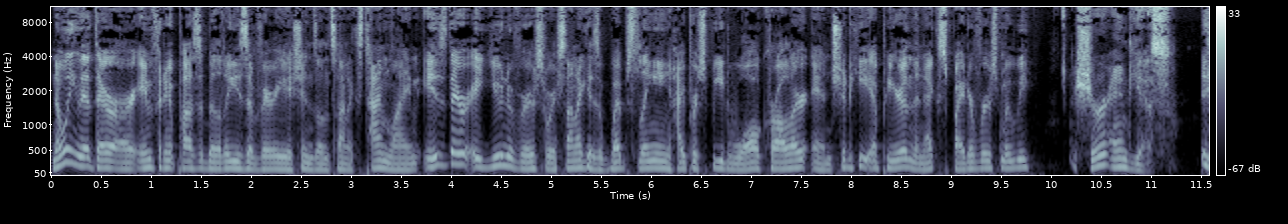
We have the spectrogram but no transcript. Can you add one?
Knowing that there are infinite possibilities of variations on Sonic's timeline, is there a universe where Sonic is a web slinging hyperspeed wall crawler, and should he appear in the next Spider Verse movie? Sure and yes.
